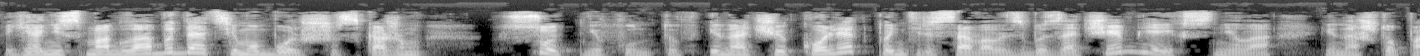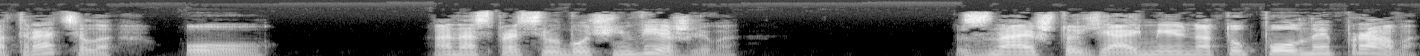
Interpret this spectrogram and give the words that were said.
Я не смогла бы дать ему больше, скажем, сотни фунтов, иначе Колет поинтересовалась бы, зачем я их сняла и на что потратила. О, она спросила бы очень вежливо, зная, что я имею на то полное право,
